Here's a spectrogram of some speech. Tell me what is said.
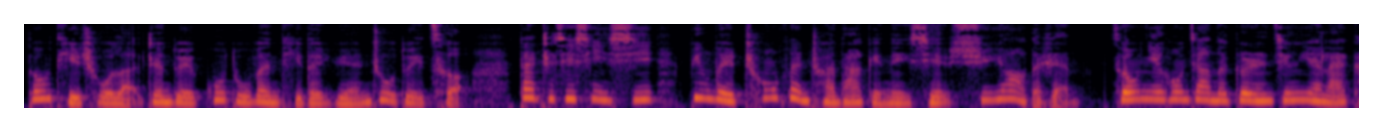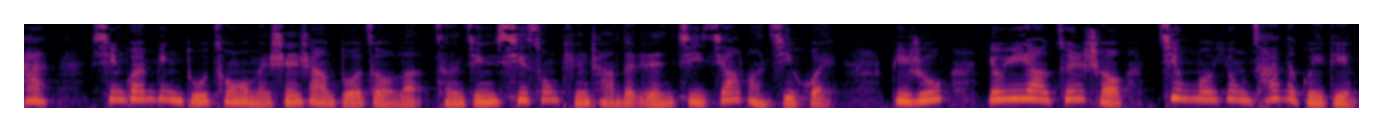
都提出了针对孤独问题的援助对策，但这些信息并未充分传达给那些需要的人。从霓虹酱的个人经验来看，新冠病毒从我们身上夺走了曾经稀松平常的人际交往机会。比如，由于要遵守静默用餐的规定，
